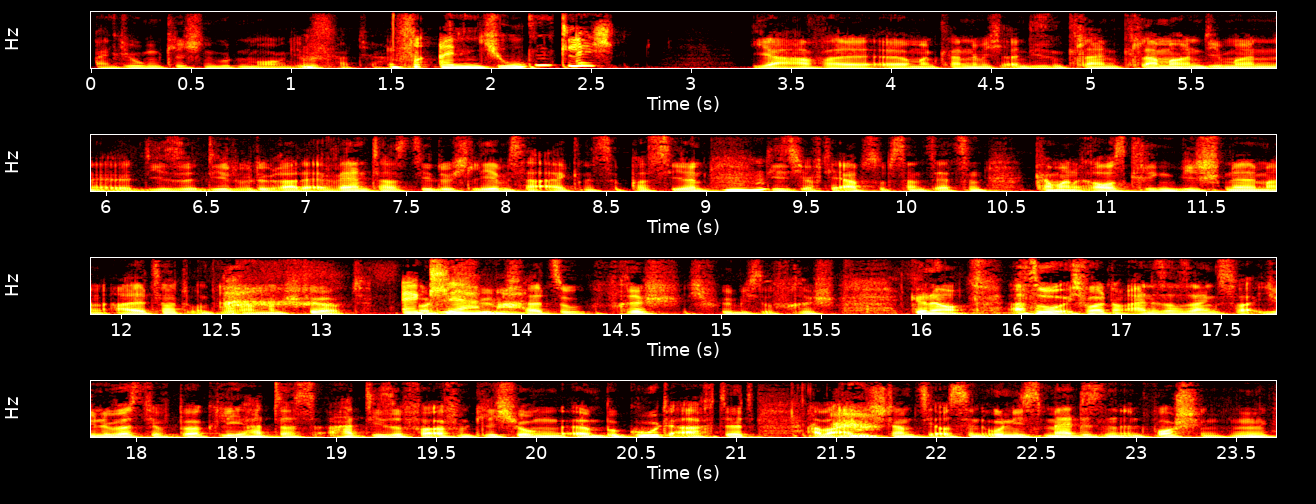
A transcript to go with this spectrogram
Einen jugendlichen guten Morgen, liebe Katja. Einen Jugendlichen? Ja, weil äh, man kann nämlich an diesen kleinen Klammern, die man, äh, diese, die du gerade erwähnt hast, die durch Lebensereignisse passieren, mhm. die sich auf die Erbsubstanz setzen, kann man rauskriegen, wie schnell man altert und woran man stirbt. Erklär und ich fühle mich halt so frisch. Ich fühle mich so frisch. Genau. Achso, ich wollte noch eine Sache sagen. Das war University of Berkeley hat das, hat diese Veröffentlichung äh, begutachtet, aber eigentlich stammt sie aus den Unis Madison und Washington,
